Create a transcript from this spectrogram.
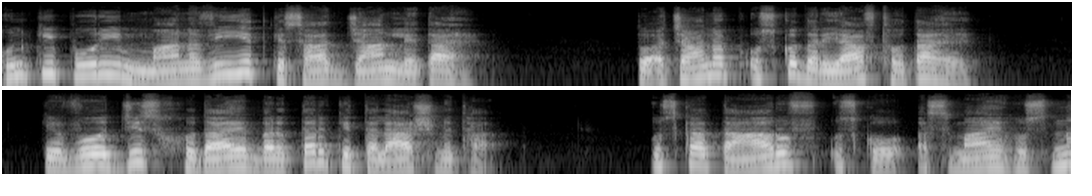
ان کی پوری معنویت کے ساتھ جان لیتا ہے، تو اچانک اس کو دریافت ہوتا ہے کہ وہ جس خدائے برتر کی تلاش میں تھا، اس کا تعارف اس کو اسماء حسنہ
